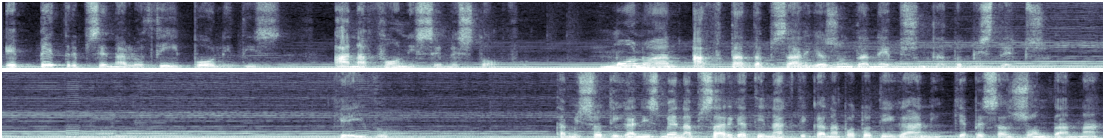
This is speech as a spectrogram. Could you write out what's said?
επέτρεψε να λωθεί η πόλη της, αναφώνησε με στόμφο. Μόνο αν αυτά τα ψάρια ζωντανέψουν θα το πιστέψω. Και ειδού, τα μισοτηγανισμένα ψάρια τεινάχτηκαν από το τηγάνι και πέσαν ζωντανά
